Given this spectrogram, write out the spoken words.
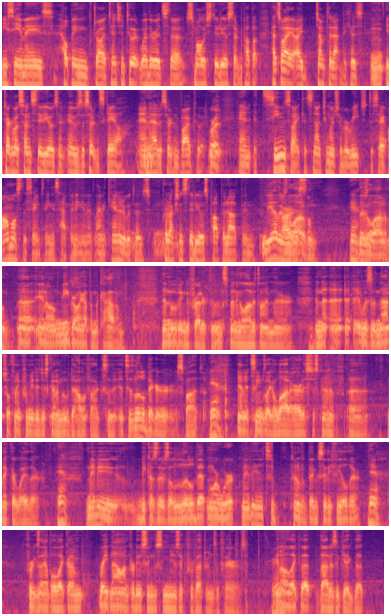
ECMAs helping draw attention to it, whether it's the smaller studios starting to pop up. That's why I jumped to that because Mhm. you talk about Sun Studios and it was a certain scale and Mhm. it had a certain vibe to it. Right. And it seems like it's not too much of a reach to say almost the same thing is happening in Atlantic Canada with those production studios popping up and Yeah, there's a lot of them. yeah. There's a lot of them. Uh, you know, me growing up in McAdam, then moving to Fredericton and spending a lot of time there. And uh, it was a natural thing for me to just kind of move to Halifax. Uh, It's a little bigger spot. yeah. And it seems like a lot of artists just kind of uh, make their way there. Yeah. Maybe because there's a little bit more work, maybe it's a kind of a big city feel there. Yeah. For example, like I'm right now I'm producing some music for Veterans Affairs. Really? You know, like that that is a gig that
